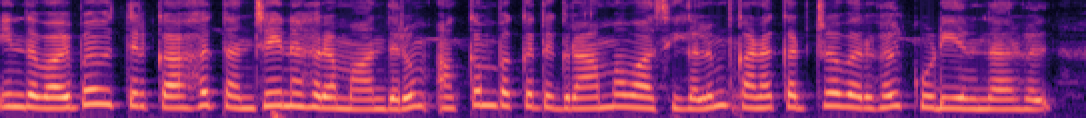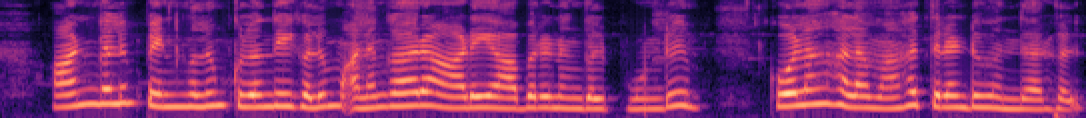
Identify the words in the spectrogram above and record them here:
இந்த வைபவத்திற்காக தஞ்சை நகர மாந்தரும் அக்கம் பக்கத்து கிராமவாசிகளும் கணக்கற்றவர்கள் கூடியிருந்தார்கள். ஆண்களும் பெண்களும் குழந்தைகளும் அலங்கார ஆடை ஆபரணங்கள் பூண்டு கோலாகலமாக திரண்டு வந்தார்கள்.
